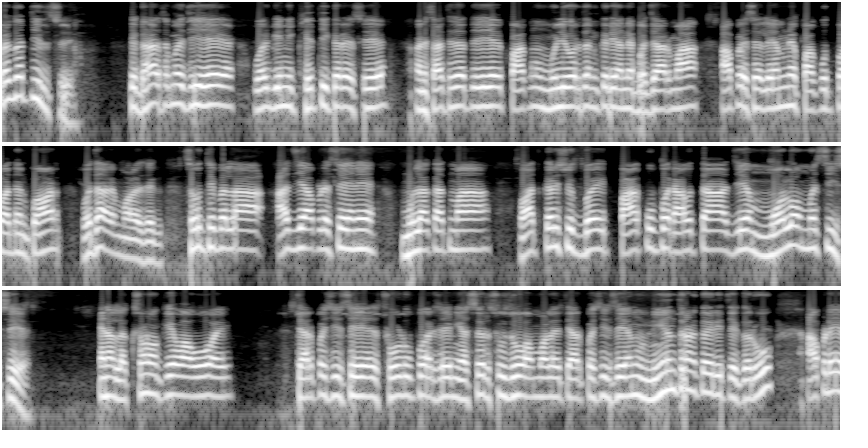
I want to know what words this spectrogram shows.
પ્રગતિલ છે. કે ઘણા સમયથી એ ઓર્ગેનિક ખેતી કરે છે. અને સાથે સાથે એ પાકનું મૂલ્યવર્ધન કરી અને બજારમાં આપે છે એટલે એમને પાક ઉત્પાદન પણ વધારે મળે છે. સૌથી પહેલાં આજે આપણે છે એને મુલાકાતમાં વાત કરીશું કે ભાઈ પાક ઉપર આવતા જે મોલો મસી છે, એના લક્ષણો કેવા હોય, ત્યાર પછી છે છોડ ઉપર છે એની અસર શું જોવા મળે, ત્યાર પછી છે એનું નિયંત્રણ કઈ રીતે કરવું, આપણે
